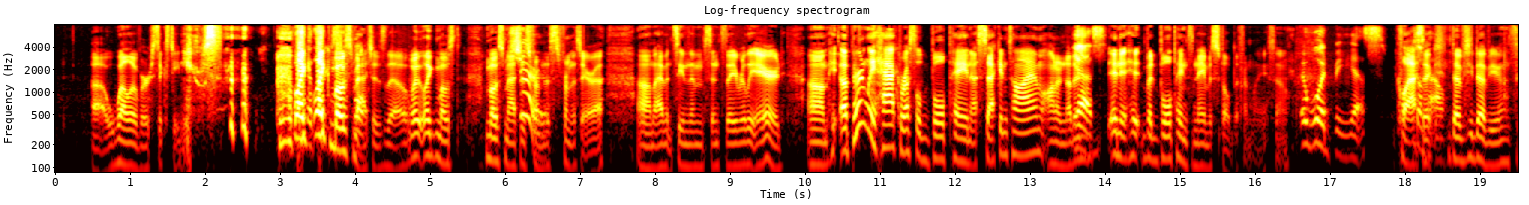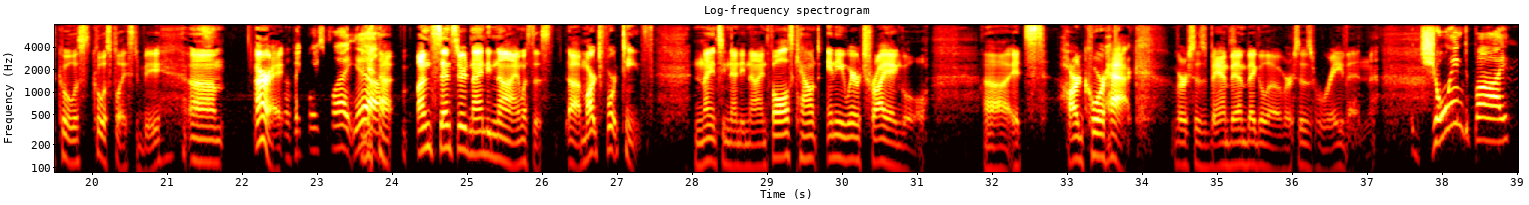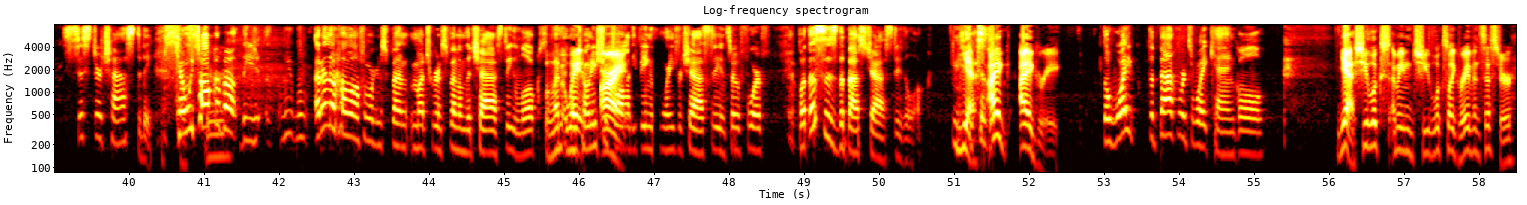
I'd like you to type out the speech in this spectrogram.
uh, well over 16 years. like like most matches though, Like- most most matches from this from this era. Um, I haven't seen them since they really aired. Um, he, apparently, Hak wrestled Bull Payne a second time on another. Yes. and it hit, but Bull Payne's name is spelled differently. So It would be yes. classic Somehow. WCW. It's the coolest coolest place to be. Um, all right. The big boys play. Yeah. Uncensored 99. What's this? Uh, March 14th, 1999. Falls Count Anywhere Triangle. Uh, it's Hardcore Hak versus Bam Bam Bigelow versus Raven. Joined by Sister Chastity. Can we talk about the? We, we- I don't know how often we're going to spend much we're going to spend on the Chastity looks. Let me- wait, Tony all right. Schiavone being horny for Chastity and so forth. But this is the best Chastity look. Yes, Because- I I agree. The white, the backwards white Kangol. Yeah, she looks. I mean, she looks like Raven's sister.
